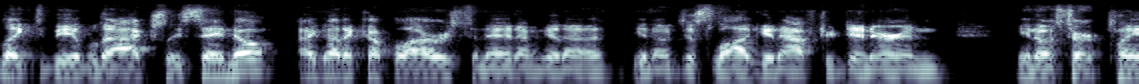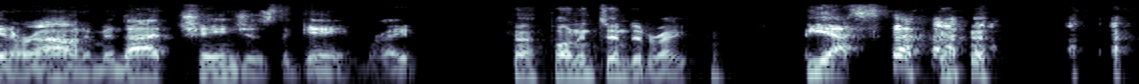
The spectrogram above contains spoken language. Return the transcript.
like to be able to actually say, no, I got a couple hours tonight. I'm gonna, you know, just log in after dinner and you know start playing around. I mean, that changes the game, right? Pun intended, right? Yes,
